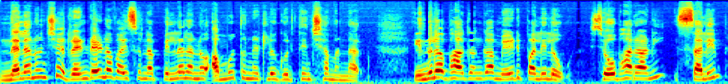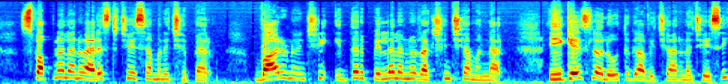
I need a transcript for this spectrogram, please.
నెల నుంచి రెండేళ్ళ వయసున్న పిల్లలను అమ్ముతున్నట్లు గుర్తించామన్నారు. ఇందులో భాగంగా మేడిపల్లిలో శోభారాణి సలీం స్వప్నలను అరెస్టు చేశామని చెప్పారు. వారి నుంచి ఇద్దరు పిల్లలను రక్షించామన్నారు. ఈ కేసులో లోతుగా విచారణ చేసి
